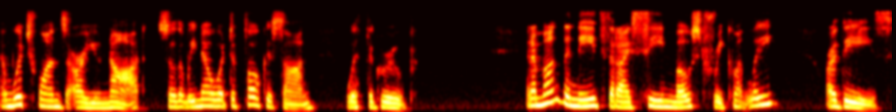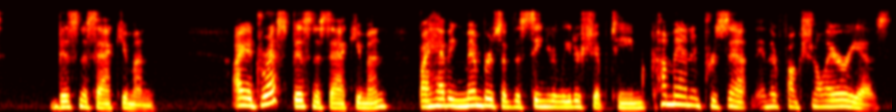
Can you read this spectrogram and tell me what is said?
and which ones are you not so that we know what to focus on with the group. And among the needs that I see most frequently are these business acumen. I address business acumen by having members of the senior leadership team come in and present in their functional areas.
